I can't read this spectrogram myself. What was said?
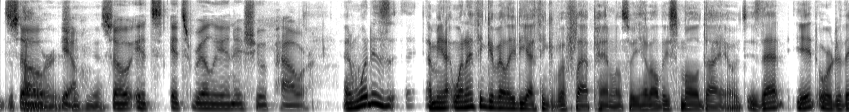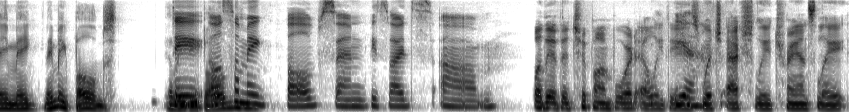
it's a so power yeah, issue. so it's it's really an issue of power. And what is? I mean, when I think of LED, I think of a flat panel. So you have all these small diodes. Is that it, or do they make they make bulbs? LED They bulbs? also make bulbs, and besides, um, Well, they're the chip on board LEDs, Yeah. which actually translate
